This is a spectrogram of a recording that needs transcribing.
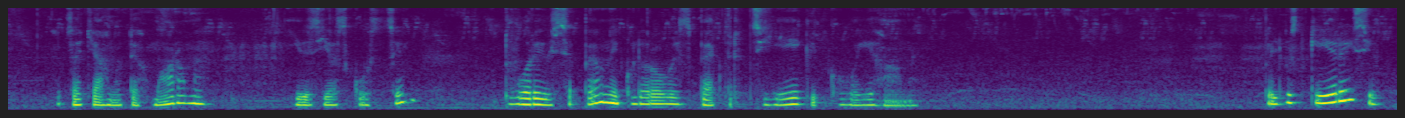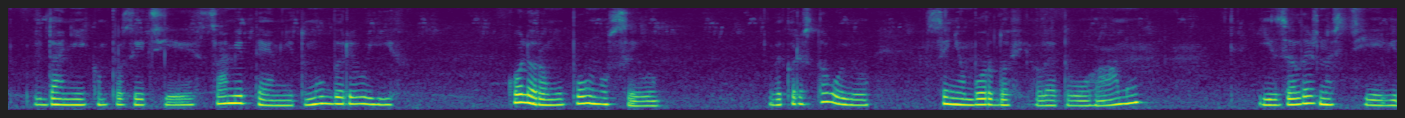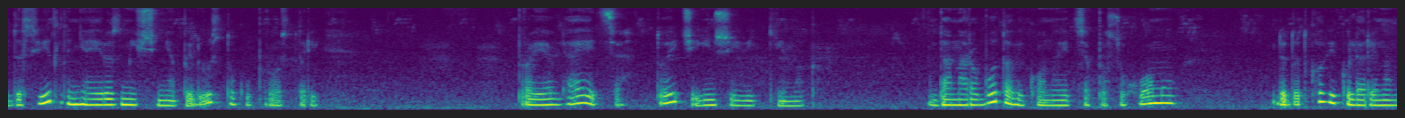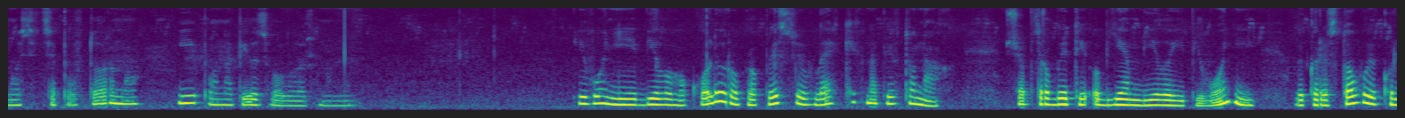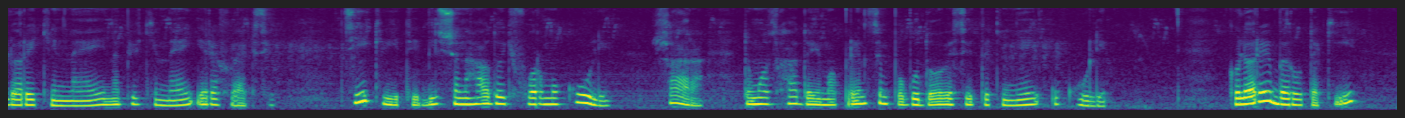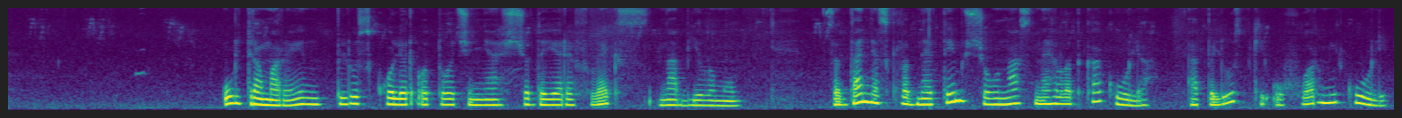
затягнуте хмарами, і в зв'язку з цим утворився певний кольоровий спектр цієї квіткової гами. Пелюстки ірисів в даній композиції самі темні, тому беру їх кольором у повну силу. Використовую синьо-бордо-фіолетову гаму і в залежності від освітлення і розміщення пелюсток у просторі проявляється той чи інший відтінок. Дана робота виконується по сухому, додаткові кольори наносяться повторно і по напівзволоженому. Півонії білого кольору прописую в легких напівтонах. Щоб зробити об'єм білої півонії, використовую кольори тіней, напівтіней і рефлексів. Ці квіти більше нагадують форму кулі, шара, тому згадуємо принцип побудови світотіней у кулі. Кольори беру такі: ультрамарин плюс колір оточення, що дає рефлекс на білому. Завдання складне тим, що у нас не гладка куля а пелюстки у формі кулі.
